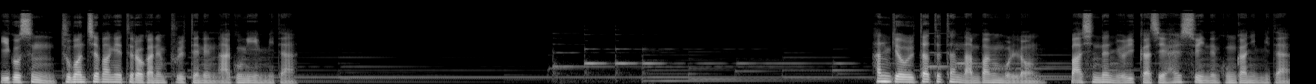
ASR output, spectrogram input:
이곳은 두 번째 방에 들어가는 불대는 아궁이입니다. 한겨울 따뜻한 난방은 물론 맛있는 요리까지 할 수 있는 공간입니다.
